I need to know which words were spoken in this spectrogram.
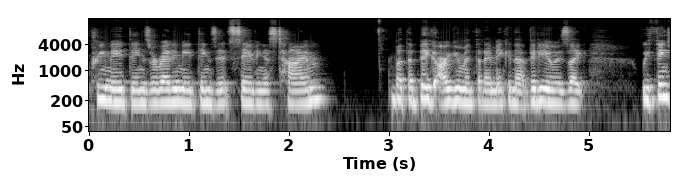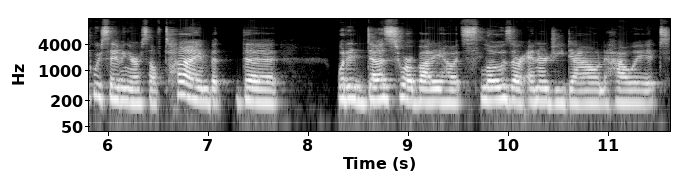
pre made things or ready made things, it's saving us time. But the big argument that I make in that video is like, we think we're saving ourselves time, but the what it does to our body, how it slows our energy down, how it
